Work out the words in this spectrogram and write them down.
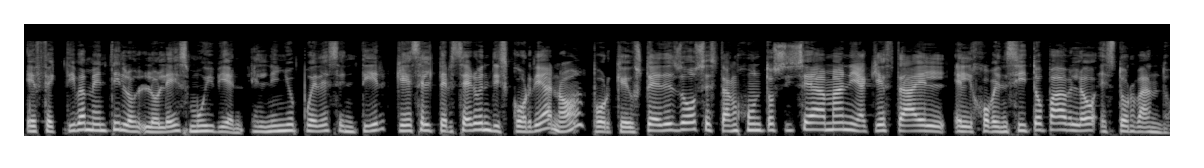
efectivamente, y lo, lo, lees muy bien, el niño puede sentir que es el tercero en discordia, ¿no? Porque ustedes dos están juntos y se aman y aquí está el, el jovencito Pablo estorbando.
